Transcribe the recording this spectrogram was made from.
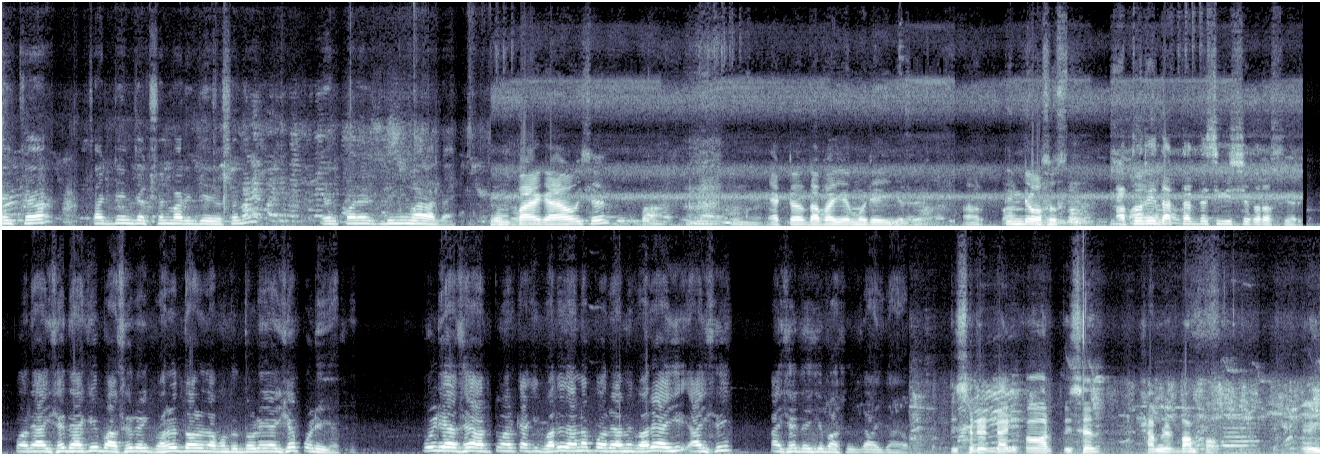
দেখে চারটি ইঞ্জেকশন মারি দিয়ে গেছিল এরপরে দিনই মারা যায়। ঘুম পায়ে গায়ে হয়েছে একটা দাবাইয়ে মরেই গেছে আর তিনটে অসুস্থ। আতরি ডাক্তারদের চিকিৎসা করাচ্ছে আর পরে আইসে দেখি বাসুর ওই ঘরের দরজা পর্যন্ত দৌড়ে আইসে পড়ে গেছে। পড়ে আছে আর তোমার কাকি ঘরে যায় না পরে আমি ঘরে আই- আইসি আইসে দেখি বাসুর যাই যায় পিছের ডাইন পাও আর পিছের সামনের বাম পাও এই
